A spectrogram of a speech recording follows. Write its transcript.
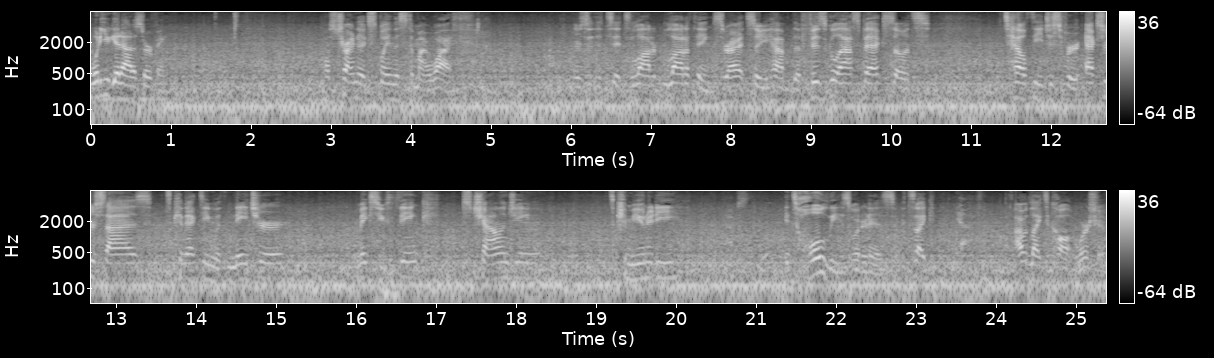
What do you get out of surfing? I was trying to explain this to my wife. There's it's it's a lot of lot of things, right? So you have the physical aspects, so it's it's healthy just for exercise, it's connecting with nature, makes you think, it's challenging, it's community, it's holy is what it is. It's like Yeah, I would like to call it worship.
